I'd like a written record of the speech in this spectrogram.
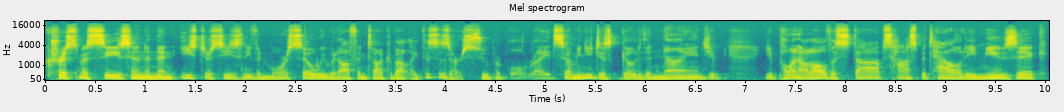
Christmas season and then Easter season even more so. We would often talk about like this is our Super Bowl, right? So I mean, you just go to the nines. You're you're pulling out all the stops, hospitality, music.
